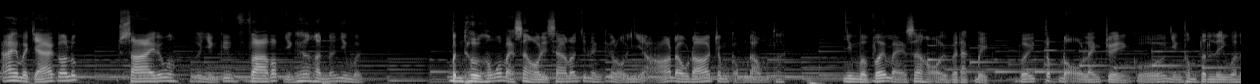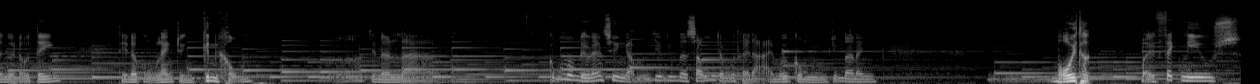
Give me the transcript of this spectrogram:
ai mà chả có lúc sai đúng không? Những cái va vấp những cái hình đó nhưng mà bình thường không có mạng xã hội thì sao? Nó chỉ là cái lỗi nhỏ đâu đó trong cộng đồng thôi. Nhưng mà với mạng xã hội và đặc biệt với tốc độ lan truyền của những thông tin liên quan tới người nổi tiếng thì nó còn lan truyền kinh khủng. Đó, cho nên là cũng một điều đáng suy ngẫm chứ chúng ta sống trong cái thời đại cuối cùng chúng ta đang bội thực bởi fake news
